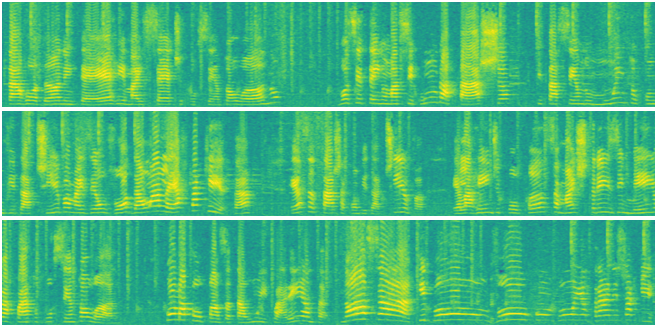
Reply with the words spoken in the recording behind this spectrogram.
está rodando em TR mais 7% ao ano. Você tem uma segunda taxa que está sendo muito convidativa, mas eu vou dar um alerta aqui, tá? Essa taxa convidativa ela rende poupança mais 3,5% a 4% ao ano. Como a poupança está 1,40, nossa, que bom, vou, vou entrar nisso aqui.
